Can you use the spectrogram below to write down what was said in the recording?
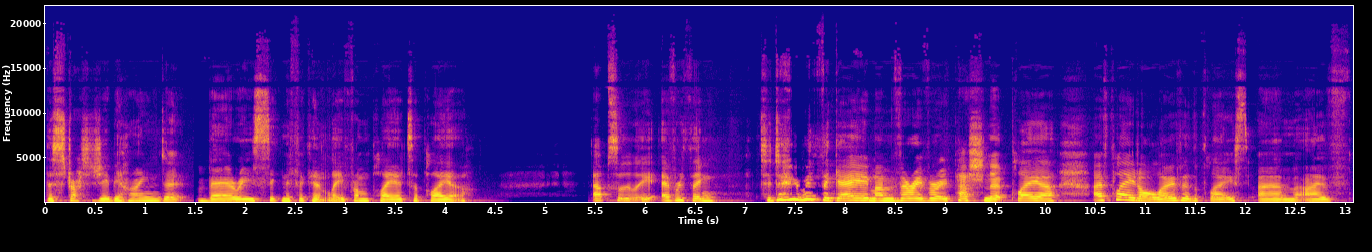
The strategy behind it varies significantly from player to player. Absolutely everything to do with the game. I'm a very, very passionate player. I've played all over the place. Um, I've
